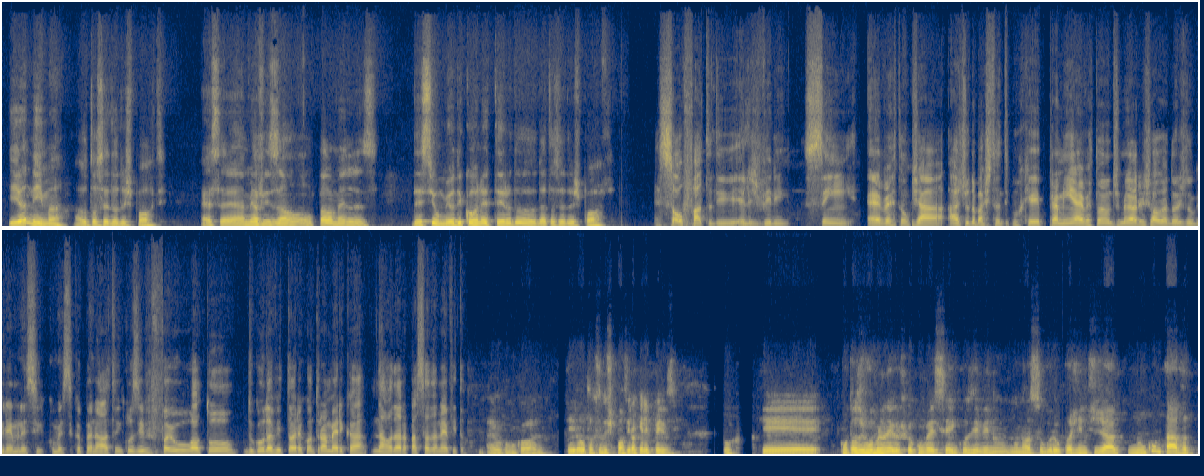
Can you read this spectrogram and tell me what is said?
e anima o torcedor do esporte. Essa é a minha visão, pelo menos, desse humilde corneteiro do, da torcida do esporte. É só o fato de eles virem sem Everton já ajuda bastante, porque para mim Everton é um dos melhores jogadores do Grêmio nesse começo do campeonato, inclusive foi o autor do gol da vitória contra o América na rodada passada, né, Vitor? Eu concordo. Tirou o torcedor do esporte, tirou aquele peso. Porque com todos os rubro-negros que eu conversei, inclusive no, no, nosso grupo, a gente já não contava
